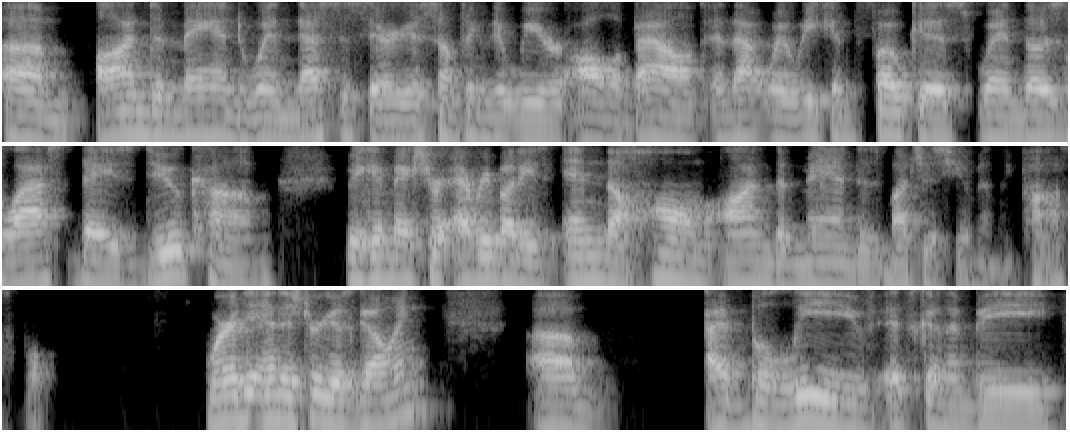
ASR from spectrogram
um, on demand when necessary is something that we are all about and that way we can focus when those last days do come we can make sure everybody's in the home on demand as much as humanly possible. Where the industry is going, um, I believe it's going to be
